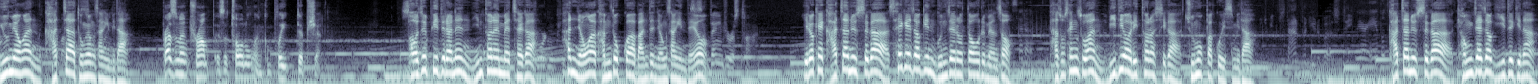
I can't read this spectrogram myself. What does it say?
유명한 가짜 동영상입니다. BuzzFeed라는 인터넷 매체가 한 영화 감독과 만든 영상인데요. 이렇게 가짜 뉴스가 세계적인 문제로 떠오르면서 다소 생소한 media literacy가 주목받고 있습니다. 가짜 뉴스가 경제적 이득이나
